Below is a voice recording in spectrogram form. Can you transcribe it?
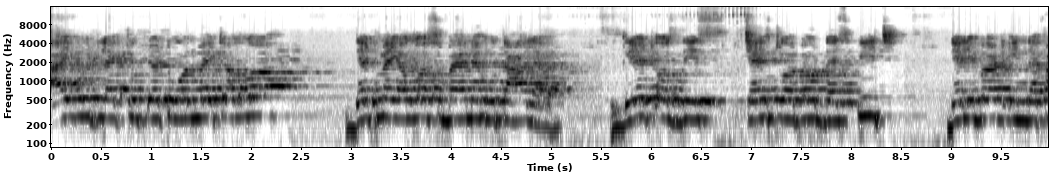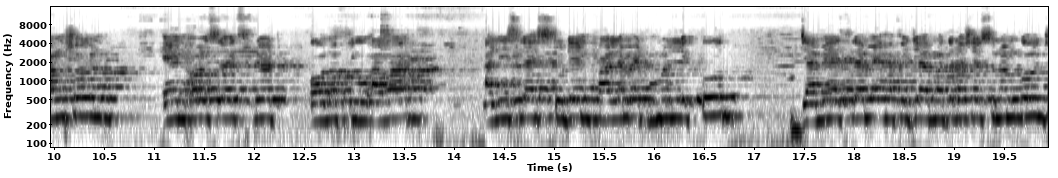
I would like to pray to Almighty Allah that may Allah subhanahu wa ta'ala grant us this chance to about the speech delivered in the function and also explain all of you our Al-Islah student parliament Mullikpur Jamia Islamia Hafiza मदरसा सुनमगंज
